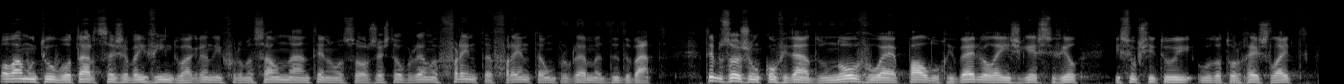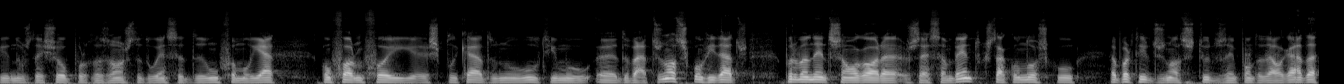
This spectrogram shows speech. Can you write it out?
Olá, muito boa tarde, seja bem-vindo à grande informação na Antena Açores. Este é o programa Frente a Frente, um programa de debate. Temos hoje um convidado novo, é Paulo Ribeiro, ele é engenheiro civil e substitui o Dr. Reis Leite, que nos deixou por razões de doença de um familiar, conforme foi eh, explicado no último uh, debate. Os nossos convidados permanentes são agora José Sambento, que está connosco a partir dos nossos estúdios em Ponta Delgada,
